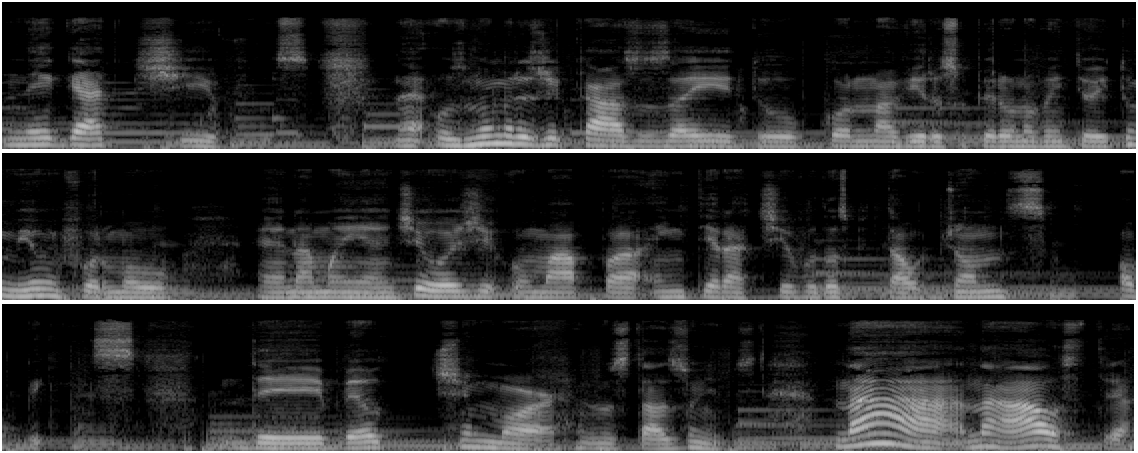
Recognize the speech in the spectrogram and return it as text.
negativos. Né? Os números de casos aí do coronavírus superou 98 mil, informou é, na manhã de hoje o mapa interativo do Hospital Johns Hopkins de Baltimore, nos Estados Unidos. Na, na Áustria,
